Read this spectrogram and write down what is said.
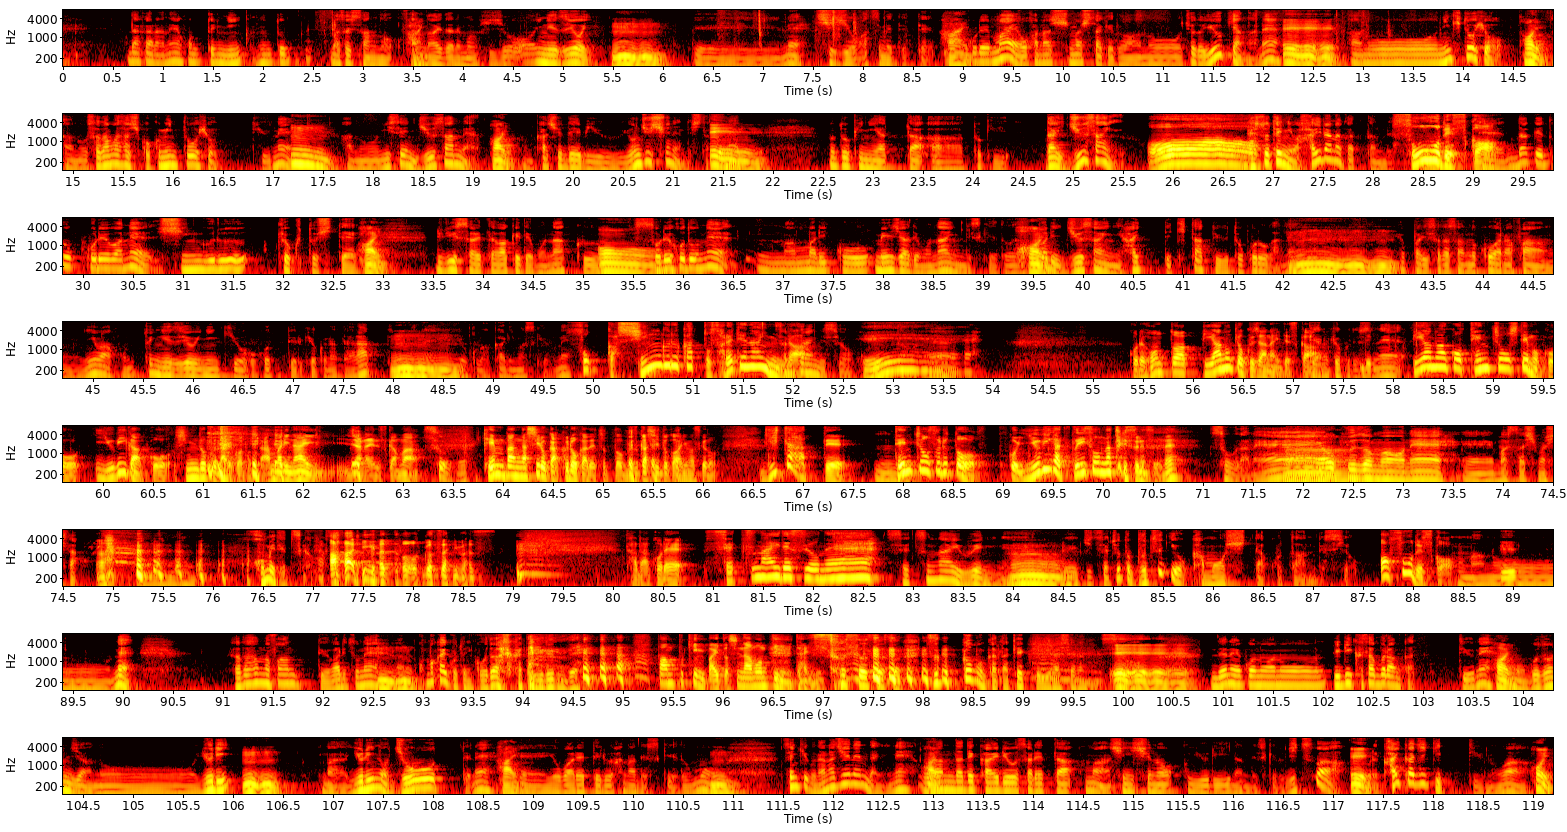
だからね本当にに本当正志さんのファンの間でも非常に根強い、うんうん。えーね、支持を集めてて、はい。これ前お話ししましたけどあのちょうどユーキャンがね、ええええあの人気投票さだまさし国民投票っていうね、うん。あの2013年はい。歌手デビュー40周年でしたかね、ええの時にやったあ時第13位。ああベスト10には入らなかったんです。そうですか、ええ。だけどこれはねシングル曲としてはい。リリースされたわけでもなく、おー。それほどねうんあんまりこうメジャーでもないんですけどやっぱり13位に入ってきたというところがね、うんうんやっぱりさださんのコアなファンには本当に根強い人気を誇っている曲なんだなっていうのがね、うんうんうん。よくわかりますけどね。そっかシングルカットされてないんだ。されてないんですよ。へえこれ本当はピアノ曲じゃないですか。ピアノ曲ですね。ピアノはこう転調してもこう指がこうしんどくなることってあんまりないじゃないですか。まあ ね。鍵盤が白か黒かでちょっと難しいところありますけど。ギターってうん。転調するとこう指がつりそうになったりするんですよね。そうだね。うん。よくぞもね、えーマスターしました、うん。褒めて使わすありがとうございますただこれ切ないですよね。切ない上にね、うん。これ実はちょっと物議を醸したことなんですよ。あそうですか。あのーねさださんのファンって割とね、うんうん。あの細かいことにこだわる方いるんで。パンプキンパイとシナモンティーみたいに。そうそうそうそう。突っ込む方結構いらっしゃるんですよ。ええでねこのあのリリー・カサブランカっていうね、はい。もうご存知あのユリ、えうんうんまあ、ユリの女王ってね、はい。えー呼ばれてる花ですけれども、うん。1970年代にねオはい。ランダで改良された、まあ、新種のユリなんですけど実はこえ。えれ開花時期っていうのははい。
